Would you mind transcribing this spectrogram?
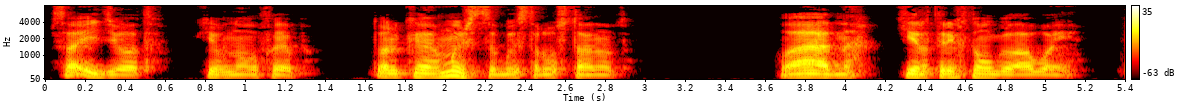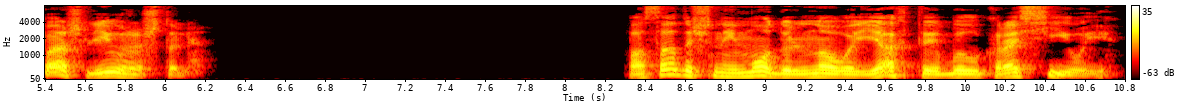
«Сойдет», – кивнул Фэб. «Только мышцы быстро устанут». «Ладно», – Кир тряхнул головой. «Пошли уже, что ли?» Посадочный модуль новой яхты был красивый.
